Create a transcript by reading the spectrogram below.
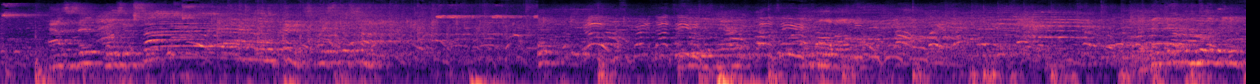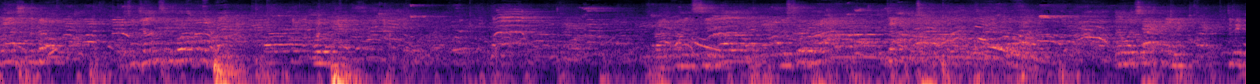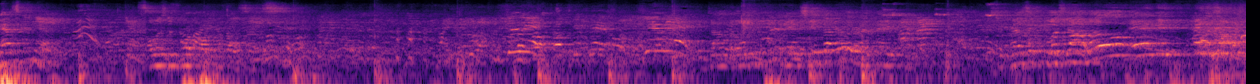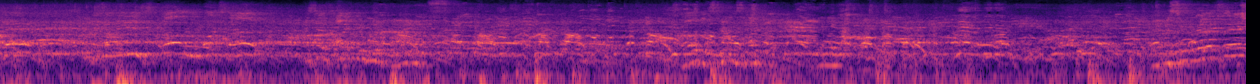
Passes it, goes inside. And a little finish. Nice little shot. Go, Mr. Burnett, down to you. Good. Down to. Pull it off. Big gap in the middle, everybody can flash in the middle. Mr. Johnson going up for the pick. Or the pass. Brown finds Cielo. Mr. Brown down. Now what's happening? Did we pass it in yet? Yes. Always the four part process. Down low. And she got. Mr. President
